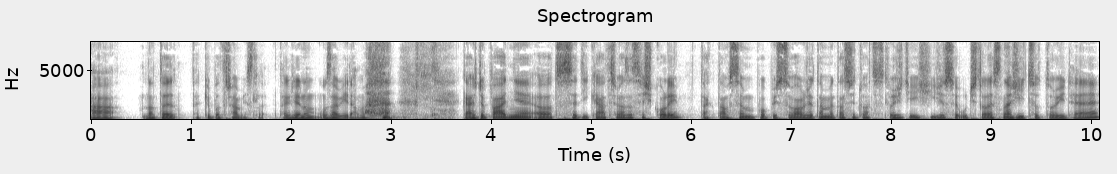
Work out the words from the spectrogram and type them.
a na to je taky potřeba myslet, takže jenom uzavírám. Každopádně, eh, co se týká třeba zase školy, tak tam jsem popisoval, že tam je ta situace složitější, že se učitelé snaží, co to jde,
